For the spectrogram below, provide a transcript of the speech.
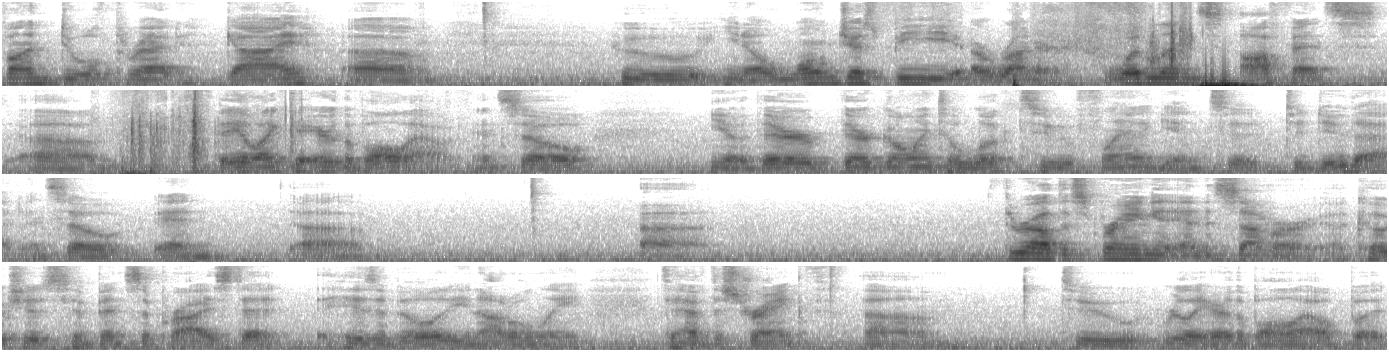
fun dual threat guy. Um, who you know won't just be a runner. Woodland's offense, um, they like to air the ball out, and so you know they're they're going to look to Flanagan to, to do that, and so and uh, uh, throughout the spring and the summer, uh, coaches have been surprised at his ability not only to have the strength um, to really air the ball out, but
